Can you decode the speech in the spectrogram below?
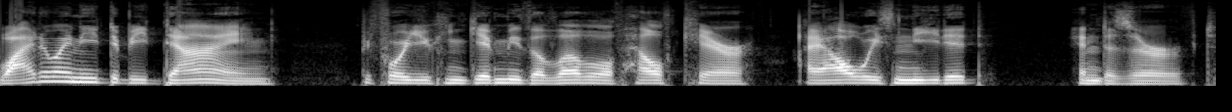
Why do I need to be dying before you can give me the level of health care I always needed and deserved?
